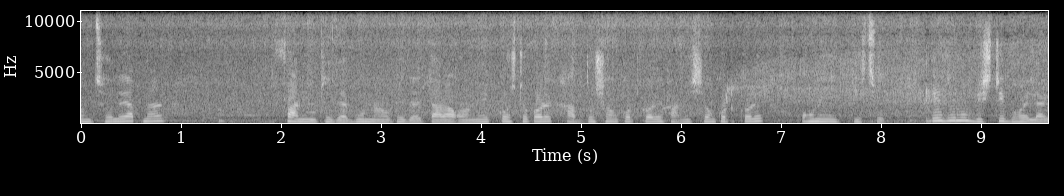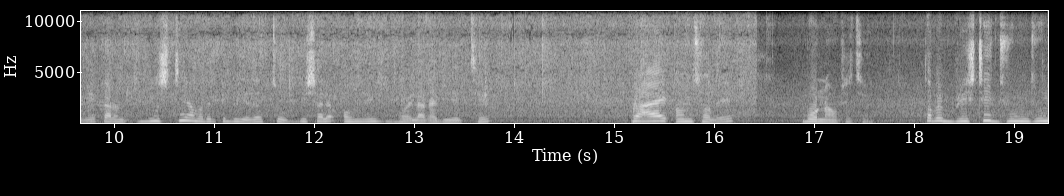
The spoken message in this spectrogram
অঞ্চলে আপনার পানি উঠে যায়, বন্যা উঠে যায়। তারা অনেক কষ্ট করে, খাদ্য সংকট করে পানির সংকট করে, অনেক কিছু। এই জন্য বৃষ্টি ভয় লাগে, কারণ বৃষ্টি আমাদেরকে দুই হাজার চব্বিশ সালে অনেক ভয় লাগা দিয়েছে। প্রায় অঞ্চলে বন্যা উঠেছে। তবে বৃষ্টির ঝুমঝুম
